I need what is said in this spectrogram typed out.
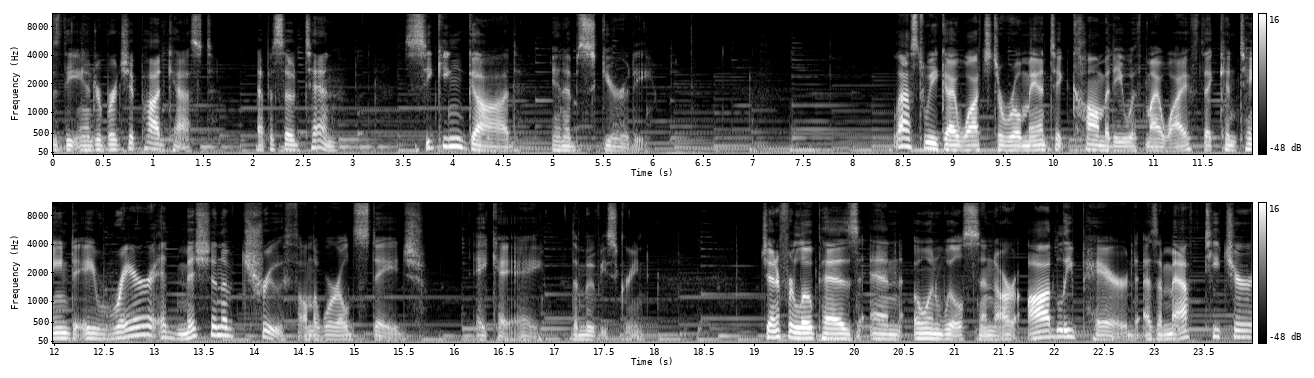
is the Andrew Burchett Podcast, Episode 10 Seeking God in Obscurity. Last week, I watched a romantic comedy with my wife that contained a rare admission of truth on the world stage, aka the movie screen. Jennifer Lopez and Owen Wilson are oddly paired as a math teacher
